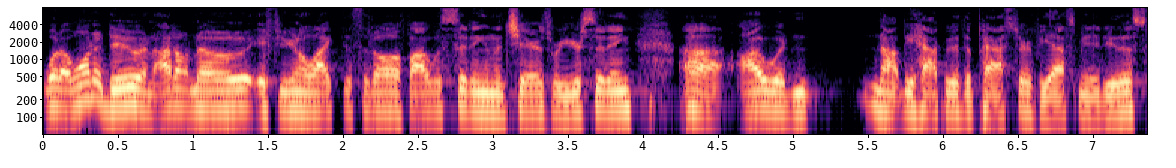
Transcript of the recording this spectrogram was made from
what I want to do, and I don't know if you're going to like this at all, if I was sitting in the chairs where you're sitting, uh, I would not be happy with the pastor if he asked me to do this,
